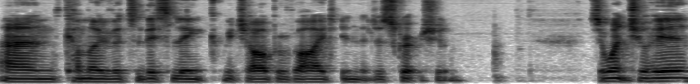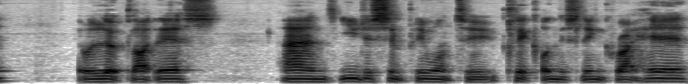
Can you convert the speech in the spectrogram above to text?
and come over to this link which I'll provide in the description. So once you're here, it will look like this and you just simply want to click on this link right here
